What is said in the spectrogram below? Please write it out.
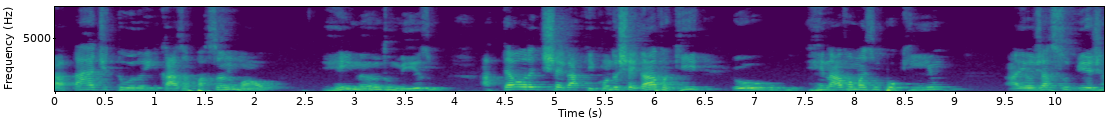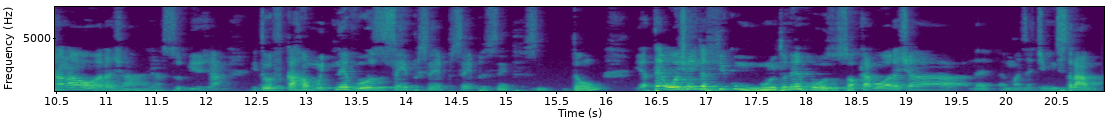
a tarde toda em casa passando mal, reinando mesmo, até a hora de chegar aqui. Quando eu chegava aqui, eu reinava mais um pouquinho, aí eu já subia já na hora, já, já subia já. Então eu ficava muito nervoso, sempre, sempre, sempre, sempre. Assim. Então, e até hoje eu ainda fico muito nervoso, só que agora já né, é mais administrado.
